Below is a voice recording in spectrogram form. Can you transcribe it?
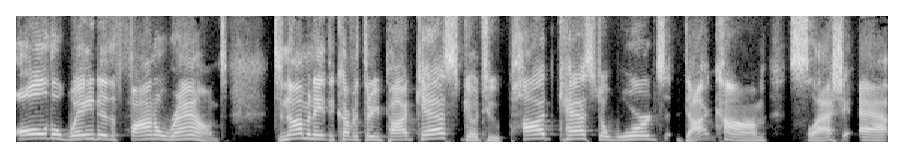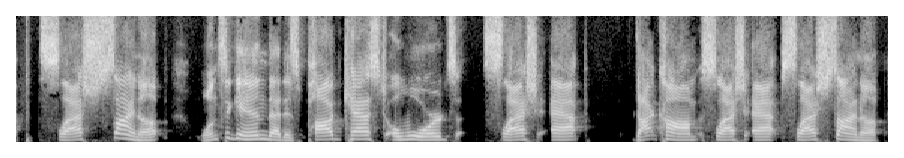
all the way to the final round. To nominate the Cover 3 podcast, go to podcastawards.com slash app slash sign up. Once again, that is podcastawards slash app dot com slash app slash sign up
